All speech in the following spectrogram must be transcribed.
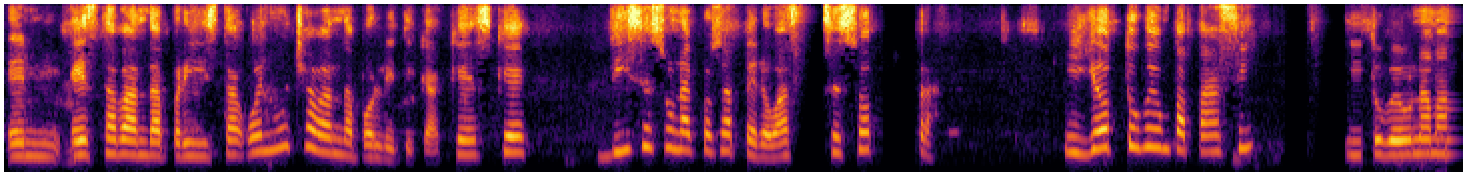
en esta banda priista o en mucha banda política, que es que dices una cosa pero haces otra. Y yo tuve un papá así y tuve una mamá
